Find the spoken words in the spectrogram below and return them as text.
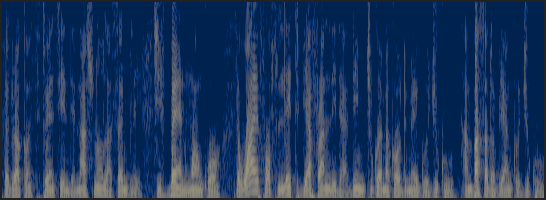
Federal Constituency in the National Assembly, Chief Ben Nwankwo, the wife of late Biafran leader Dim Chukwuemeka Odumegwu Ambassador Bianco Ojukwu,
